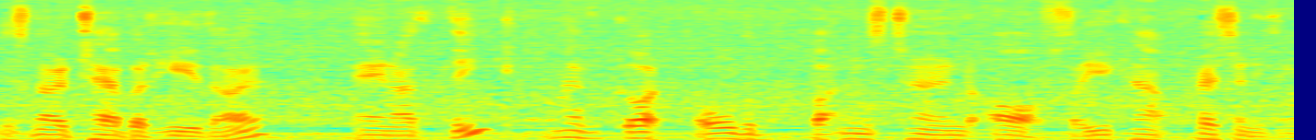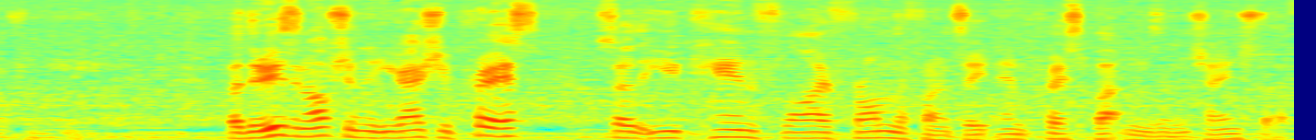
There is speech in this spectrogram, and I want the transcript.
there's no tablet here though, and I think I've got all the buttons turned off, so you can't press anything from here. But there is an option that you can actually press so that you can fly from the front seat and press buttons and change stuff.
